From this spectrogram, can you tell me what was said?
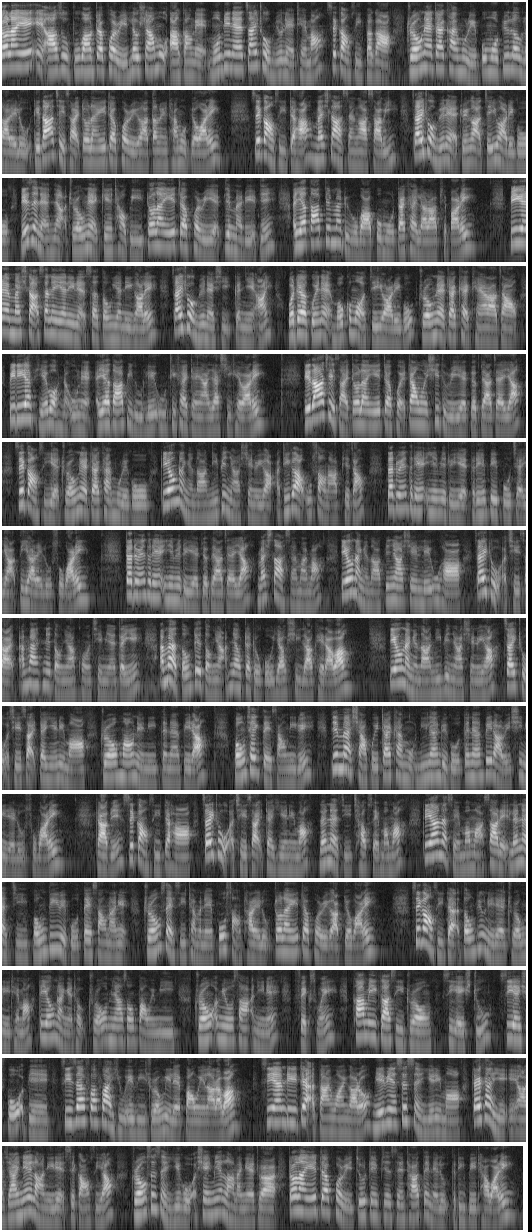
တော်လန်ရေးအင်အားစုပူးပေါင်းတပ်ဖွဲ့တွေလှုပ်ရှားမှုအားကောင်းတဲ့မွန်ပြည်နယ်ကြိုက်ထုံမြို့နယ်ထဲမှာစစ်ကောင်စီဘက်ကဒရုန်းနဲ့တိုက်ခိုက်မှုတွေပုံမပြုလုပ်လာတယ်လို့ဒေသအခြေဆိုင်တော်လန်ရေးတပ်ဖွဲ့တွေကတာလွင်ထားမှုပြောပါရယ်စစ်ကောင်စီတပ်ဟာမက်လဆန်ကစပြီးကြိုက်ထုံမြို့နယ်အတွင်းကကျေးရွာတွေကိုနေ့စဉ်နဲ့အမျှဒရုန်းနဲ့ကင်းထောက်ပြီးတော်လန်ရေးတပ်ဖွဲ့တွေရဲ့ပြစ်မှတ်တွေအပြင်အရသာပြစ်မှတ်တွေကိုပါပုံမတိုက်ခိုက်လာတာဖြစ်ပါတယ် ပြီးခဲ့တဲ့မတ်လ12ရက်နေ့နဲ့23ရက်နေ့ကလည်းစိုက်ထုံမြို့နယ်ရှိကညင်အိုင်ဝတ်တက်ကွင်းနဲ့မုတ်ခမော့ကျေးရွာတွေကို drone နဲ့တိုက်ခတ်ခံရတာကြောင့် PDF ရဲဘော်2ဦးနဲ့အရသာပြည်သူ4ဦးထိခိုက်ဒဏ်ရာရရှိခဲ့ပါတယ်။ဒေသအခြေဆိုင်တော်လန်ရေးတပ်ဖွဲ့တာဝန်ရှိသူတွေရဲ့ပြောပြချက်အရစစ်ကောင်စီရဲ့ drone နဲ့တိုက်ခိုက်မှုတွေကိုတရုတ်နိုင်ငံသားနီးပညာရှင်တွေကအဓိကဦးဆောင်တာဖြစ်ကြောင်းတပ်တွင်းသတင်းအရင်းမြစ်တွေရဲ့သတင်းပေးပို့ချက်အရသိရတယ်လို့ဆိုပါတယ်။ တပ်တွင်းသတင်းအရင်းမြစ်တွေရဲ့ပြောပြချက်အရမက်စလာဆန်းပိုင်းမှာတရုတ်နိုင်ငံသားပညာရှင်၄ဦးဟာစိုက်ထိုအခြေဆိုင်အမှတ်239ခွန်ချီမြန်တရင်အမှတ်313အမြောက်တပ်တို့ကိုရောက်ရှိလာခဲ့တာပါတရုတ်နိုင်ငံသားနီးပညာရှင်တွေဟာကြိုက်ထိုအခြေဆိုင်တရင်တွေမှာ drone မောင်းနေနီးတင်နန်းပေးတာဘုံချိတ်သေးဆောင်နေတွေပြစ်မှတ်ရှာဖွေတိုက်ခတ်မှုနီးလန်းတွေကိုတင်နန်းပေးတာတွေရှိနေတယ်လို့ဆိုပါတယ်။ ဒါပြင်စစ်ကောင်စီတပ်ဟာစိုက်ထိုအခြေဆိုင်တပ်ရင်းတွေမှာလက်နက်ကြီး60မမ120မမစတဲ့လက်နက်ကြီးဘုံသီးတွေကိုတည်ဆောင်နိုင်တဲ့ drone 10စီးထပ်မံပို့ဆောင်ထားတယ်လို့တော်လိုင်းရေးတပ်ဖွဲ့တွေကပြောပါတယ်စစ်ကောင်စီတပ်အသုံးပြုနေတဲ့ drone တွေထဲမှာတရုတ်နိုင်ငံထုတ် drone အများဆုံးပါဝင်ပြီး drone အမျိုးအစားအနေနဲ့ fixed wing, kamikaze drone, CH2, CH4 အပြင် CZ55 UAV drone တွေလည်းပါဝင်လာတာပါ။ CMD တက်အတိုင်းဝိုင်းကတော့မြေပြင်စစ်စင်ရေးတွေမှာတိုက်ခိုက်ရေးအင်အားရိုင်းနေလာနေတဲ့စစ်ကောင်စီဟာ drone စစ်စင်ရေးကိုအရှိန်မြင့်လာနိုင်တဲ့အတွက်တော်လှန်ရေးတပ်ဖွဲ့တွေကြိုတင်ပြင်ဆင်ထားတဲ့တယ်လို့တတိပေးထားပါတယ်။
